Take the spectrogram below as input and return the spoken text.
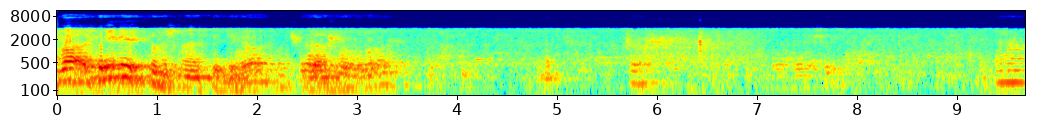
два, три месяца начинаем светить. Да? Да.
